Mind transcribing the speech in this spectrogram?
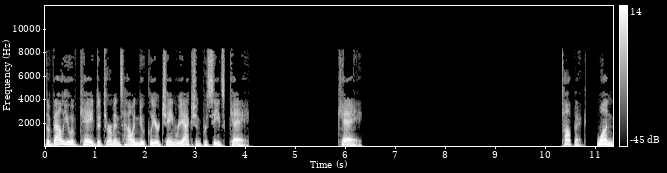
The value of K determines how a nuclear chain reaction proceeds. K. K. 1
